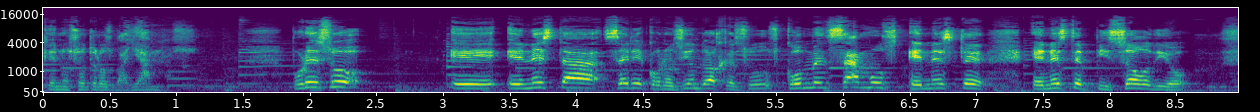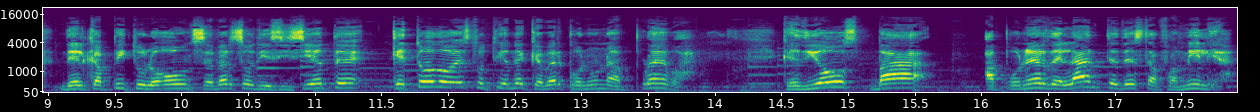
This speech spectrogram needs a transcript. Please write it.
que nosotros vayamos. Por eso, eh, en esta serie Conociendo a Jesús, comenzamos en este, en este episodio del capítulo 11, verso 17, que todo esto tiene que ver con una prueba que Dios va a poner delante de esta familia.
